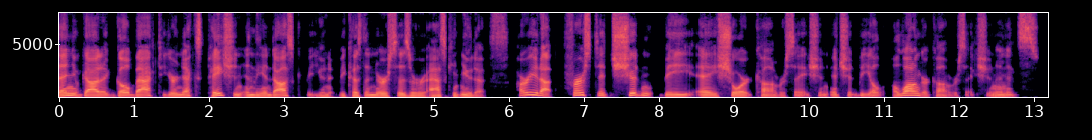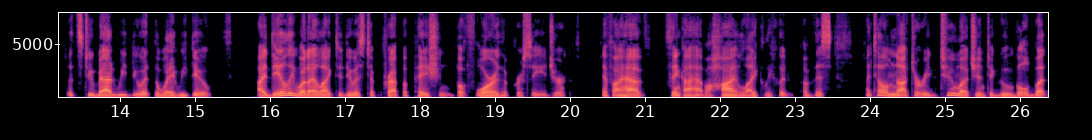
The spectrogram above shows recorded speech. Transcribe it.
then you've got to go back to your next patient in the endoscopy unit because the nurses are asking you to hurry it up. First, it shouldn't be a short conversation. It should be a, a longer conversation. And it's it's too bad we do it the way we do. Ideally, what I like to do is to prep a patient before the procedure. If I have think I have a high likelihood of this, I tell them not to read too much into Google, but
